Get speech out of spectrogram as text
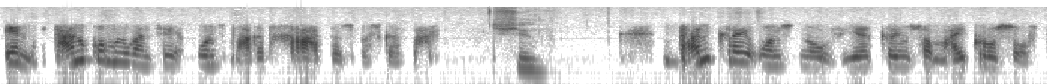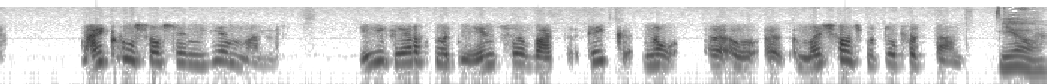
En dan kom hulle en sê ons maak dit gratis beskikbaar. Sjoe. Dan kry ons nou weer kry ons van Microsoft. Microsoft sê nee man. Jy werk met mense wat kyk nou uh, uh, uh, mens ons moet verstaan. Ja,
